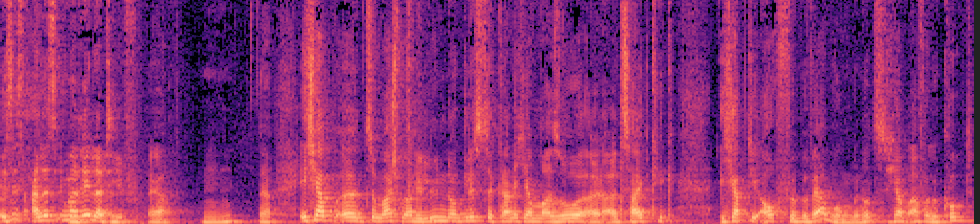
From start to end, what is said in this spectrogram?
es ist alles immer Gut. relativ. Ja. Mhm. ja. Ich habe äh, zum Beispiel auch die Lündonk-Liste, kann ich ja mal so äh, als Sidekick, ich habe die auch für Bewerbungen benutzt. Ich habe einfach geguckt,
